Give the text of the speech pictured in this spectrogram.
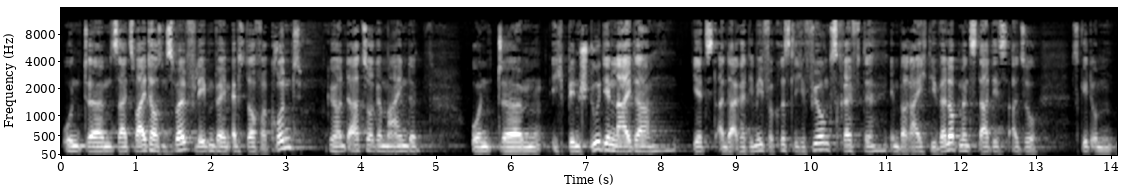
Und ähm, seit 2012 leben wir im Ebsdorfer Grund, gehören da zur Gemeinde. Und ähm, ich bin Studienleiter jetzt an der Akademie für christliche Führungskräfte im Bereich Development Studies. Also es geht um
